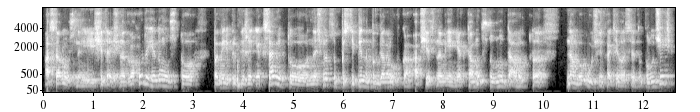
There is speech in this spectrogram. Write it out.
осторожный и считающий на два хода, я думал, что по мере приближения к саммиту начнется постепенно подготовка общественного мнения к тому, что, ну да, вот э, нам бы очень хотелось это получить,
